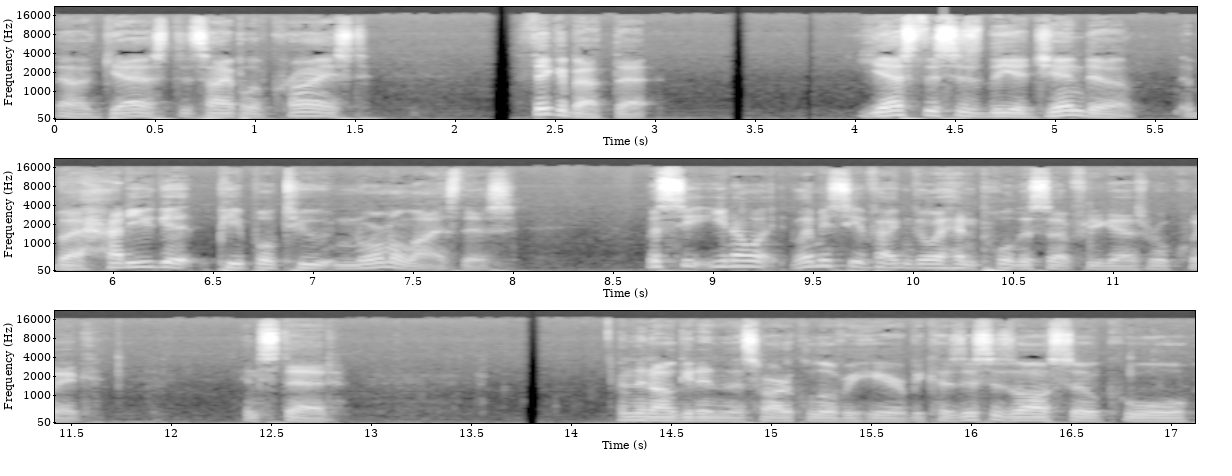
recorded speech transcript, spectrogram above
uh, guest, disciple of Christ. Think about that. Yes, this is the agenda, but how do you get people to normalize this? Let's see. You know what? Let me see if I can go ahead and pull this up for you guys real quick instead. And then I'll get into this article over here because this is all so cool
